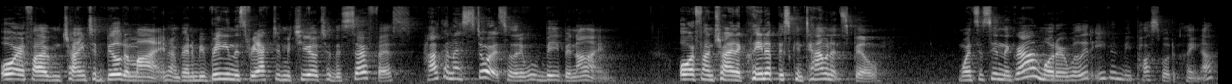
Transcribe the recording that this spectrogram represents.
Or if I'm trying to build a mine, I'm going to be bringing this reactive material to the surface, how can I store it so that it will be benign? Or if I'm trying to clean up this contaminant spill, once it's in the groundwater, will it even be possible to clean up?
